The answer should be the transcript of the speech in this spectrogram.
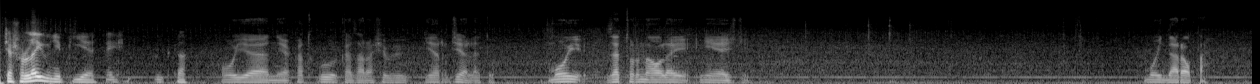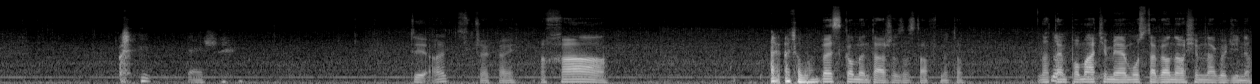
chociaż oleju nie pije. Ojen, jaka tu górka, zaraz się wypierdzielę tu. Mój zetur na olej nie jeździ. Mój na ropę. Też. Ty, ale czekaj. Aha, A, a co mam? bez komentarzy zostawmy to. Na No. tempomacie miałem ustawione 8 na godzinę.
